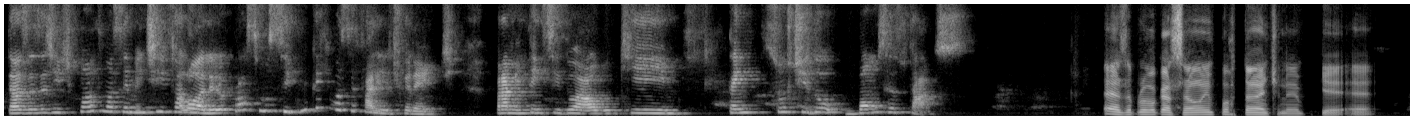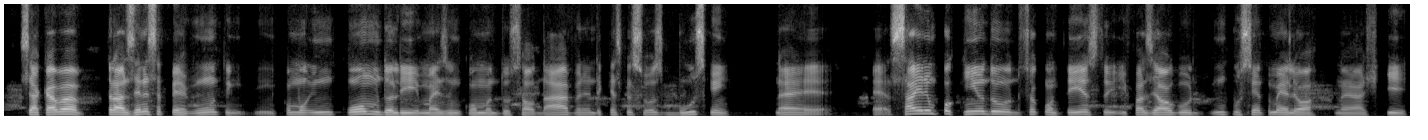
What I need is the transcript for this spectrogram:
Então, às vezes a gente planta uma semente e fala: olha, no próximo ciclo, o que, que você faria diferente? Para mim, tem sido algo que tem surtido bons resultados. É, essa provocação é importante, né? Porque é, você acaba trazendo essa pergunta como incômodo ali, mas um incômodo saudável, né? De que as pessoas busquem né, é, sair um pouquinho do, do seu contexto e fazer algo 1% melhor, né? Acho que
